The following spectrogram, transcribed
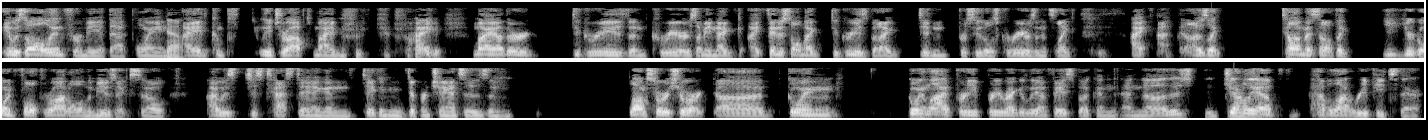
it was all in for me at that point. Yeah. I had completely dropped my my my other degrees and careers. I mean, I I finished all my degrees, but I didn't pursue those careers. And it's like I I, I was like telling myself like you're going full throttle on the music. So I was just testing and taking different chances and long story short, uh, going going live pretty pretty regularly on Facebook, and and uh, there's generally have have a lot of repeats there.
